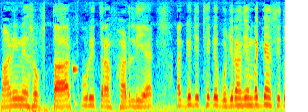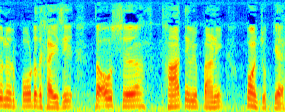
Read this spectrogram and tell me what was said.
ਪਾਣੀ ਨੇ ਰਫ਼ਤਾਰ ਪੂਰੀ ਤਰ੍ਹਾਂ ਫੜ ਲਈ ਹੈ। ਅੱਗੇ ਜਿੱਥੇ ਕਿ ਗੁਜਰਾਂ ਦੀਆਂ ਮੱਝਾਂ ਸੀ, ਤੁਹਾਨੂੰ ਰਿਪੋਰਟ ਦਿਖਾਈ ਸੀ, ਤਾਂ ਉਸ ਥਾਂ ਤੇ ਵੀ ਪਾਣੀ ਪਹੁੰਚ ਚੁੱਕਿਆ ਹੈ।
